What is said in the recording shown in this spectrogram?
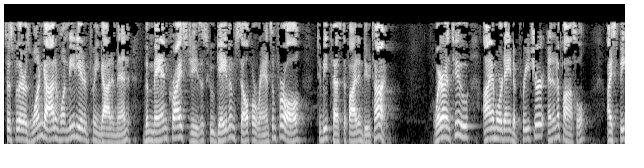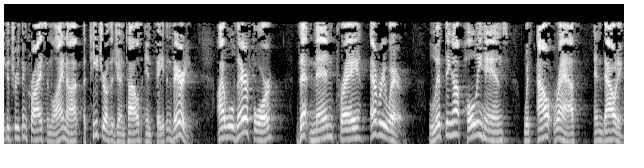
says, For there is one God and one mediator between God and men, the man Christ Jesus, who gave himself a ransom for all to be testified in due time. Whereunto I am ordained a preacher and an apostle. I speak the truth in Christ and lie not, a teacher of the Gentiles in faith and verity. I will therefore that men pray everywhere, lifting up holy hands without wrath and doubting.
